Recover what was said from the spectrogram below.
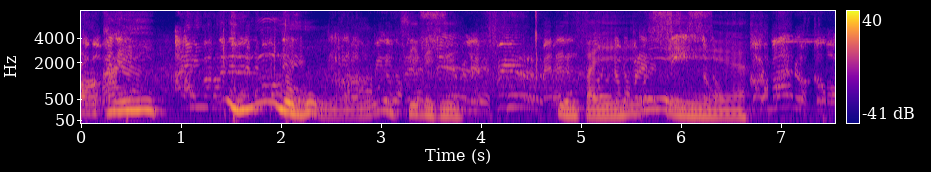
ต่อ Federico ใคร Peña. Ahí va a อื tener ม el โอ้ gol. โห Rápido, เสียไปสิ flexible, firme, เกินไป como preciso, เอ้ย con manos como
